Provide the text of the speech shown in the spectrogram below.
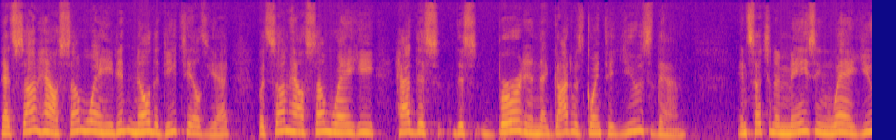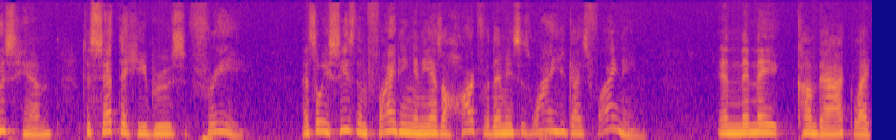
that somehow, some way, he didn't know the details yet, but somehow, some way, he had this, this burden that God was going to use them in such an amazing way, use him to set the Hebrews free. And so he sees them fighting and he has a heart for them. And he says, Why are you guys fighting? And then they come back like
